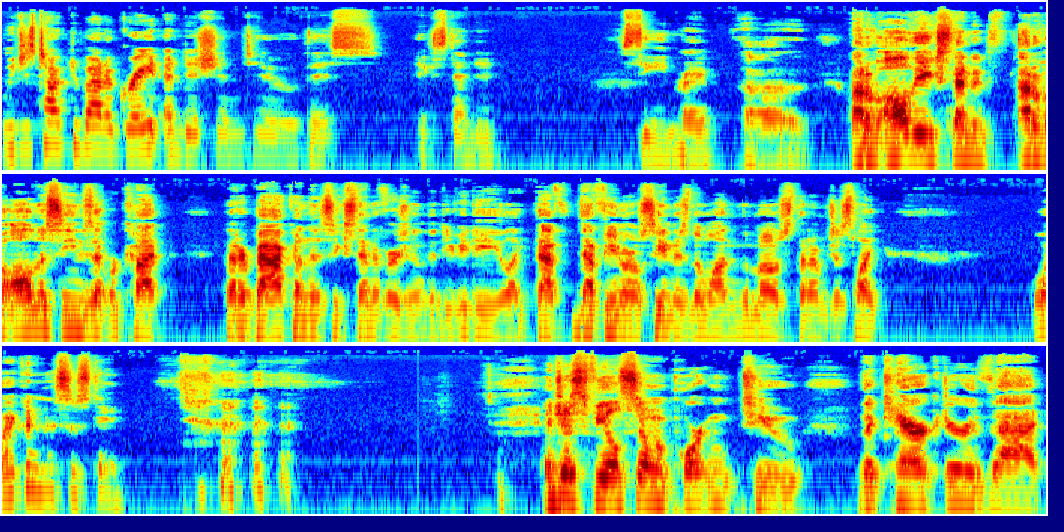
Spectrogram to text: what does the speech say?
We just talked about a great addition to this extended scene. right? Uh, out of all the extended, out of all the scenes that were cut that are back on this extended version of the DVD. Like that that funeral scene is the one the most that I'm just like, why couldn't this have stayed? it just feels so important to the character that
